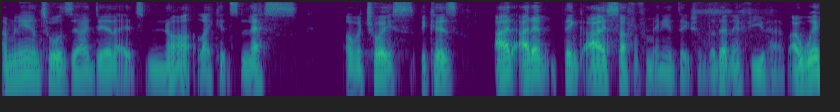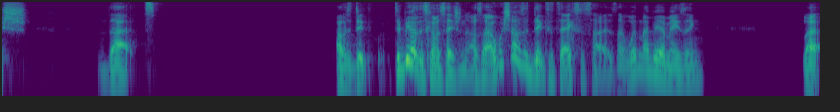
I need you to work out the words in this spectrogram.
I'm leaning towards the idea that it's not like it's less of a choice because I I don't think I suffer from any addictions. I don't know if you have. I wish that I was addicted. Did we have this conversation? I was like, I wish I was addicted to exercise. Like, wouldn't that be amazing? Like,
